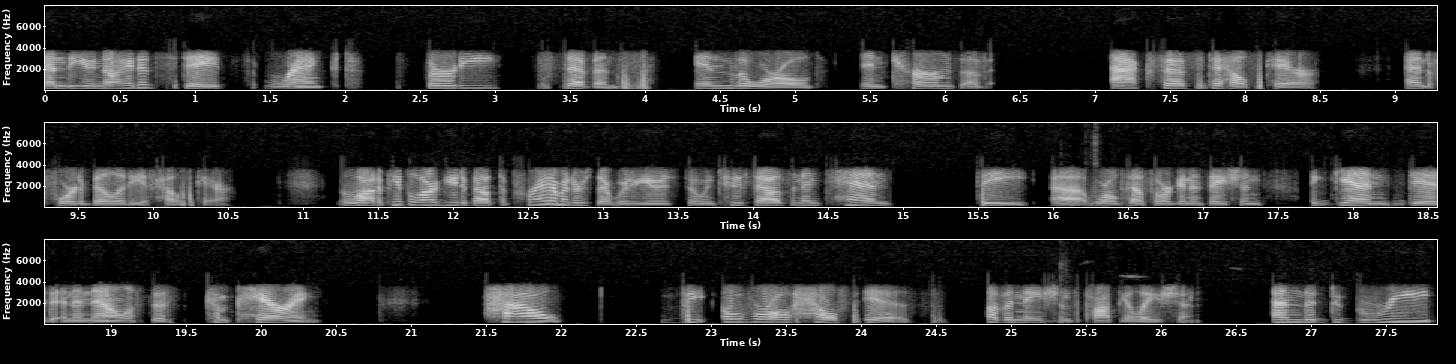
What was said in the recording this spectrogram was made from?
And the United States ranked 37th in the world in terms of access to health care and affordability of health care. A lot of people argued about the parameters that were used. So in 2010, the uh, World Health Organization again did an analysis comparing how the overall health is of a nation's population and the degree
